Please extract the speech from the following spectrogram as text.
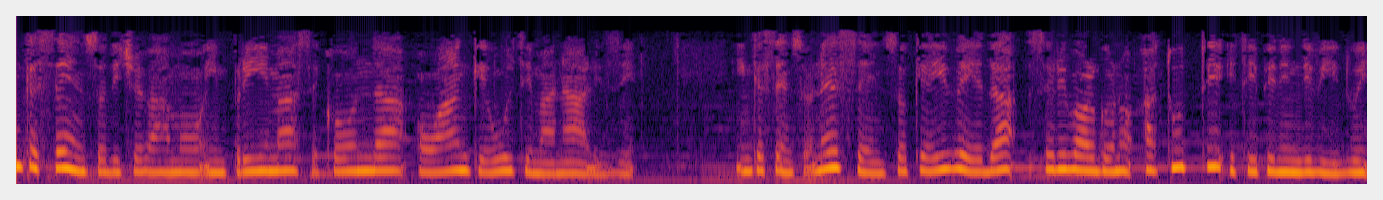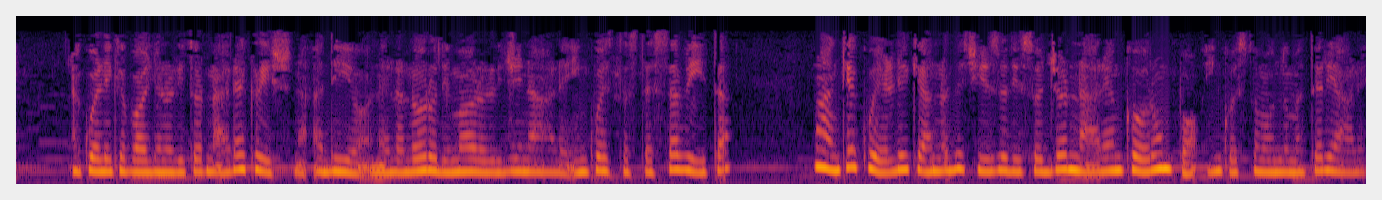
In che senso dicevamo in prima, seconda o anche ultima analisi? In che senso? Nel senso che i Veda si rivolgono a tutti i tipi di individui, a quelli che vogliono ritornare a Krishna, a Dio, nella loro dimora originale in questa stessa vita, ma anche a quelli che hanno deciso di soggiornare ancora un po' in questo mondo materiale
